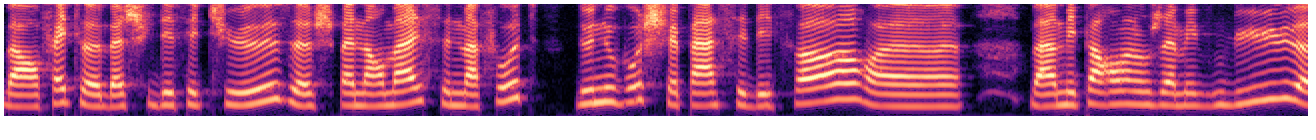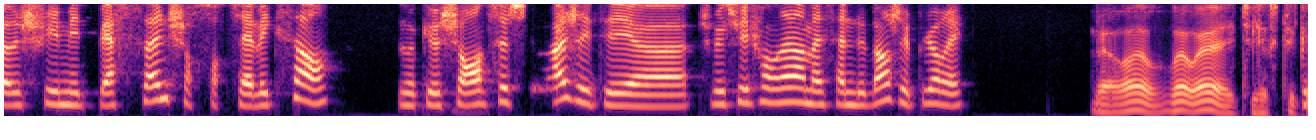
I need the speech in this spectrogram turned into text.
bah en fait, bah, je suis défectueuse, je suis pas normale, c'est de ma faute. De nouveau, je fais pas assez d'efforts. bah mes parents n'ont jamais voulu. je suis aimée de personne. Je suis ressortie avec ça. Hein. Donc je suis rentrée chez moi. J'étais, je me suis effondrée dans ma salle de bain. J'ai pleuré. Ben ouais, ouais, ouais. Tu l'expliques,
